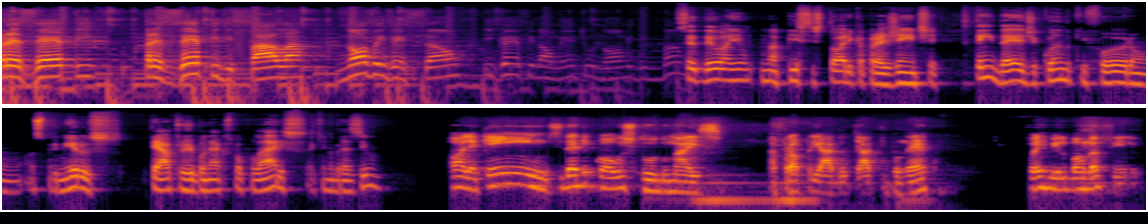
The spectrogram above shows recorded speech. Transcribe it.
presepe, presepe de fala, nova invenção e ganha finalmente o nome de Você deu aí uma pista histórica para gente. Tem ideia de quando que foram os primeiros teatros de bonecos populares aqui no Brasil? Olha, quem se dedicou ao estudo mais apropriado do teatro de boneco foi Hermílio Borba Filho.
